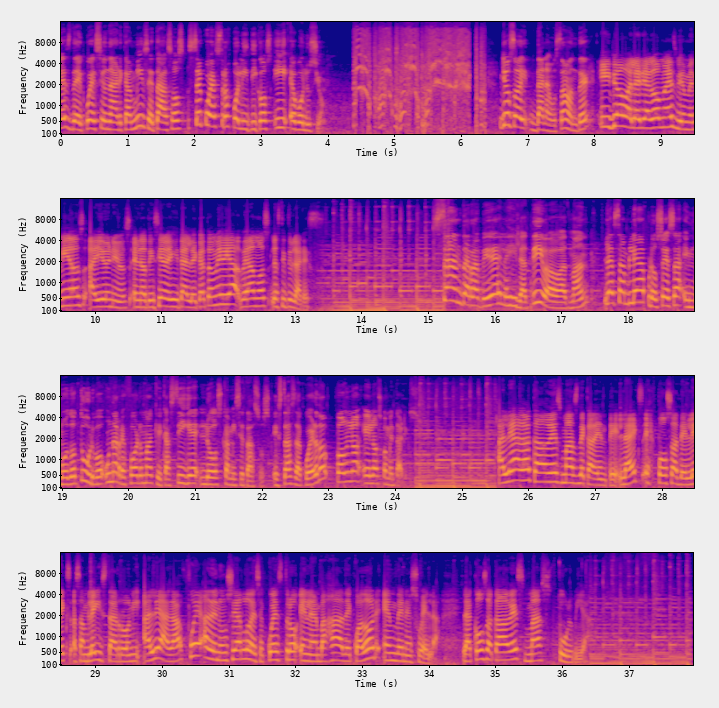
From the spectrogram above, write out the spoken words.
De cuestionar camisetazos, secuestros políticos y evolución. Yo soy Dana Bustamante. Y yo, Valeria Gómez. Bienvenidos a UNews, el noticiero digital de Cato Media. Veamos los titulares. Santa rapidez legislativa, Batman. La Asamblea procesa en modo turbo una reforma que castigue los camisetazos. ¿Estás de acuerdo? Ponlo en los comentarios. Aleaga cada vez más decadente. La ex esposa del ex asambleísta Ronnie Aleaga fue a denunciarlo de secuestro en la Embajada de Ecuador en Venezuela la cosa cada vez más turbia.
